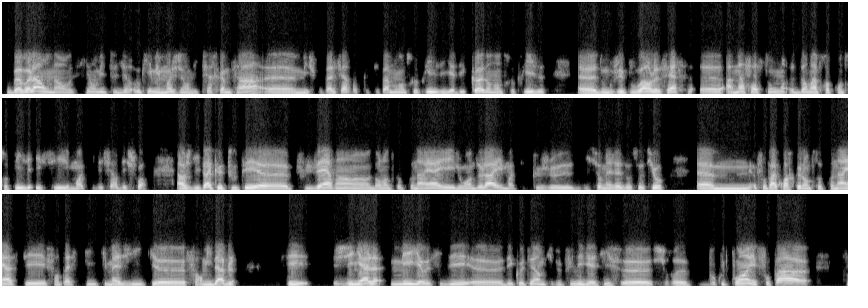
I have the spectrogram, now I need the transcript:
où bah voilà, on a aussi envie de se dire, ok, mais moi j'ai envie de faire comme ça, euh, mais je peux pas le faire parce que c'est pas mon entreprise. Il y a des codes en entreprise, euh, donc je vais pouvoir le faire euh, à ma façon dans ma propre entreprise et c'est moi qui vais faire des choix. Alors je dis pas que tout est euh, plus vert hein, dans l'entrepreneuriat et loin de là. Et moi c'est ce que je dis sur mes réseaux sociaux. Euh, faut pas croire que l'entrepreneuriat c'est fantastique, magique, formidable. C'est génial, mais il y a aussi des, des côtés un petit peu plus négatifs sur beaucoup de points. Et faut pas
